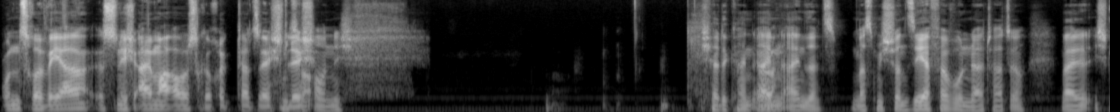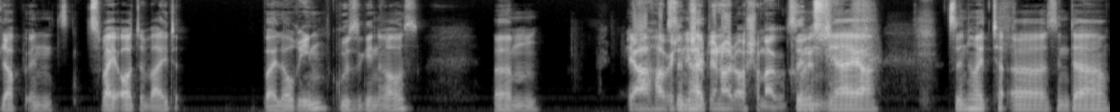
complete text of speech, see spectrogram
Unsere Wehr ist nicht einmal ausgerückt Unsere tatsächlich. auch nicht. Ich hatte keinen Ja. einen Einsatz, was mich schon sehr verwundert hatte. Weil ich glaube, in zwei Orte weit bei Laurin, Grüße gehen raus, ähm, Ja, habe ich, Sind ich habe halt- den heute auch schon mal sind, gegrüßt. ja, ja, sind heute, äh, sind da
